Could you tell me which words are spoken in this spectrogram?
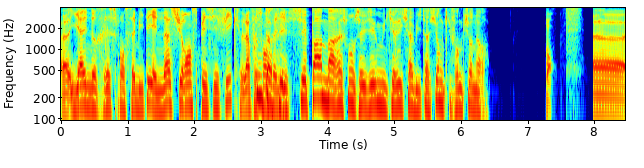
euh, il y a une responsabilité, il y a une assurance spécifique, là il faut Tout à fait, c'est pas ma responsabilité multirisque habitation qui fonctionnera. Bon. Euh,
